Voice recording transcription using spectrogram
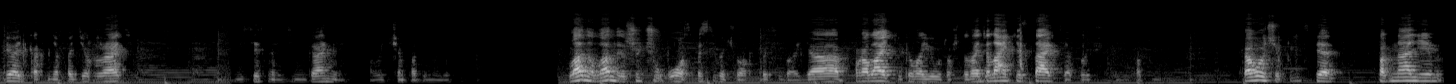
сделать, как меня поддержать. Естественно, деньгами. А вы чем подумали? Ладно, ладно, я шучу. О, спасибо, чувак, спасибо. Я про лайки говорю, то что ради лайки ставьте, а то еще. Короче, в принципе, погнали,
